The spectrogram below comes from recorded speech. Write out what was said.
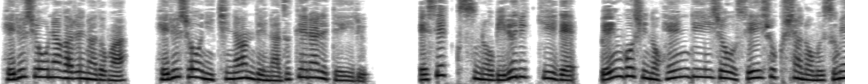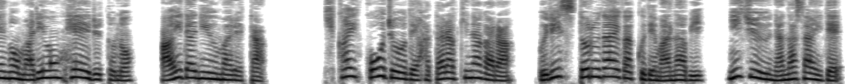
ヘルショー流れなどがヘルショーにちなんで名付けられている。エセックスのビレリキーで弁護士のヘンリー・ショー聖職者の娘のマリオン・ヘールとの間に生まれた。機械工場で働きながらブリストル大学で学び、27歳で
